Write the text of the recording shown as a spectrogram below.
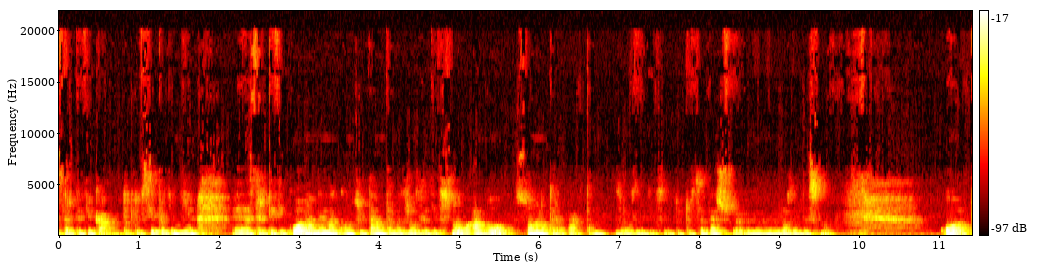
сертифікати. Тобто всі потім є е, сертифікованими консультантами з розладів сну або сомнотерапевтами з розладів сну. Тобто це теж е, розлади сну. От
